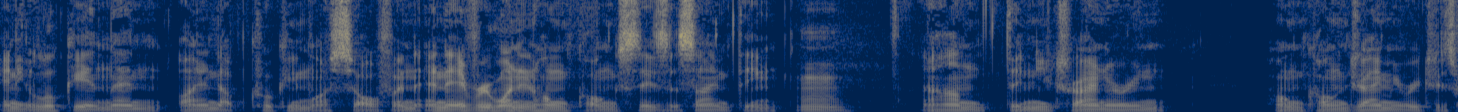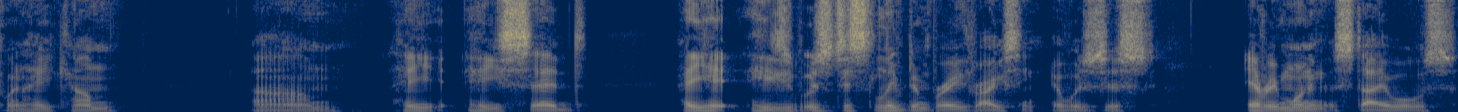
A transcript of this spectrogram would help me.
any look in, then I end up cooking myself. And, and everyone in Hong Kong says the same thing. Mm. Um, the new trainer in Hong Kong, Jamie Richards, when he come, um, he he said he he was just lived and breathed racing. It was just every morning at the stables.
